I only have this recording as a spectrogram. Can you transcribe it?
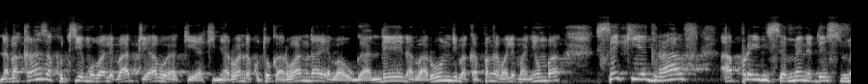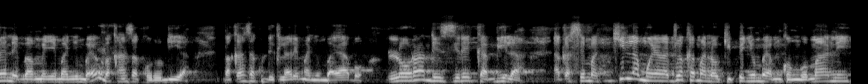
na bakaanza kutiemo bale batu yabo ya, ya Kinyarwanda kutoka Rwanda ya Baugande na Barundi, bakapanga bale manyumba seki ye grave après une semaine deux semaines, bamenye manyumba yao bakaanza kurudia, bakaanza kudeklare manyumba yabo. Laurent Desire Kabila akasema kila mwenye anajua kama anaokipe nyumba ya mkongomani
